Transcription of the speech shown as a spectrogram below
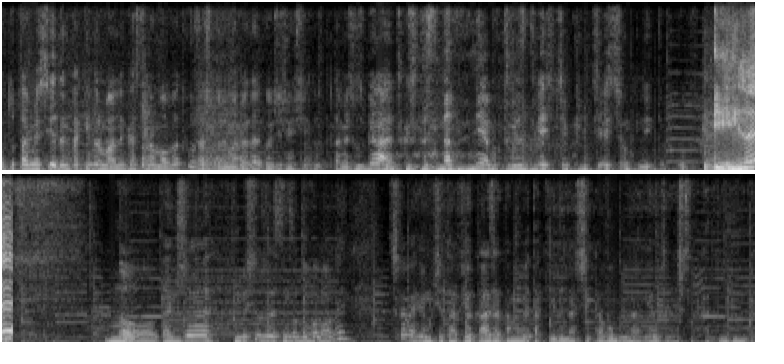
no to tam jest jeden taki normalny kastronowy odkurzacz, który ma wiaderko 10 litrów. To tam jest uzbierany, tylko że to jest na dnie, bo tu jest 250 litrów. Ile? No, także myślę, że jestem zadowolony. Ciekawe jak mu się trafi okazja, tam mówię, tak 11 kW był na giełdzie, jeszcze taka turbinka.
